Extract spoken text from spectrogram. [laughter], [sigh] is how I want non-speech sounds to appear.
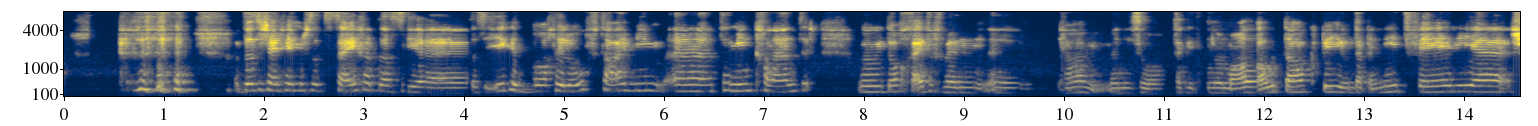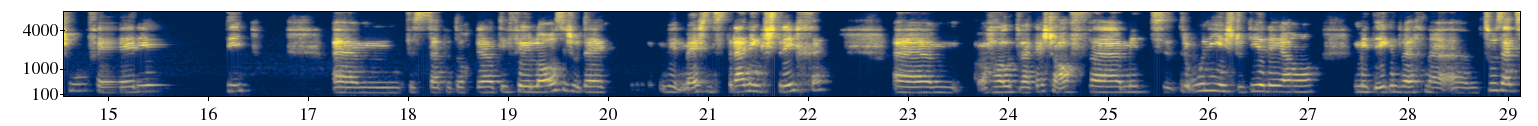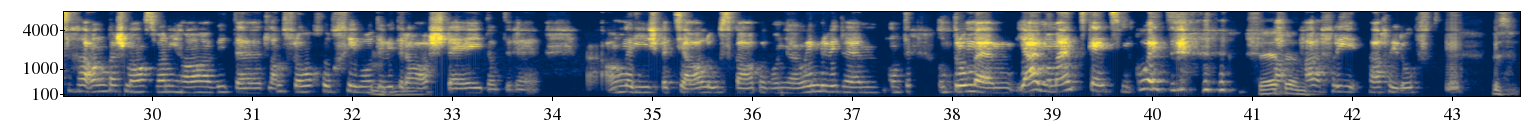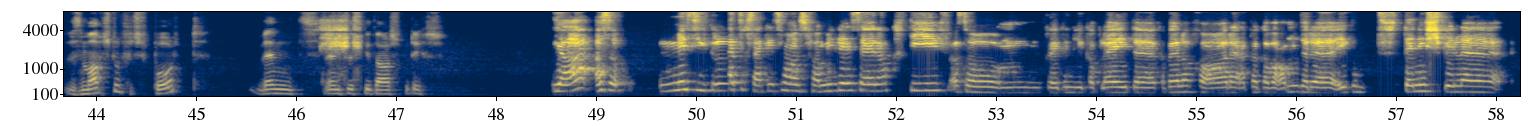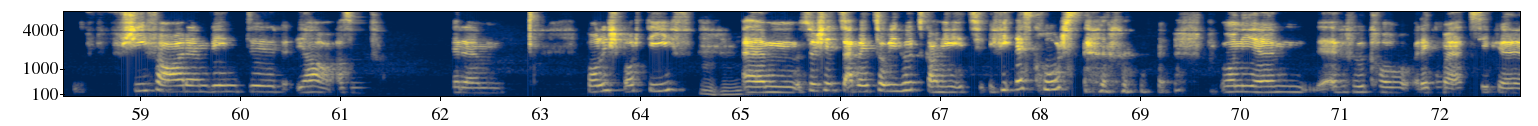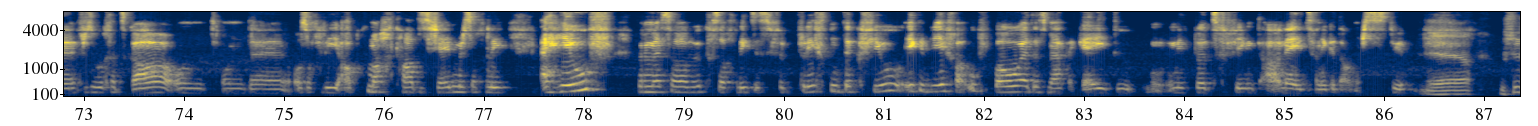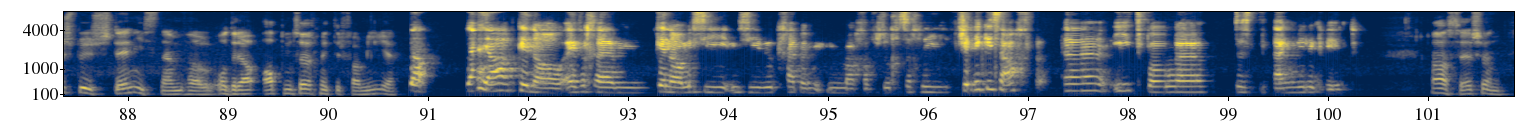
und das ist eigentlich immer so das Zeichen, dass ich, äh, dass ich irgendwo ein bisschen Luft habe in meinem äh, Terminkalender, weil ich doch einfach, wenn, äh, ja, wenn ich so sage ich, normal Alltag bin und eben nicht Ferien, Schulferien ähm, dass eben doch relativ viel los ist und dann wird meistens das Training gestrichen. Ähm, halt wegen Arbeiten mit der Uni, ich studiere ja auch, mit irgendwelchen ähm, zusätzlichen Engagements, die ich habe, wie die, die Landfrauküche, die mhm. wieder ansteht, oder äh, andere Spezialausgaben, die ich auch immer wieder ähm, unter Und darum, ähm, ja, im Moment geht es mir gut. Sehr [laughs] schön. habe, habe ein bisschen Luft. Was, was machst du für Sport, wenn, wenn du das ansprichst? Ja, also wir sind grundsätzlich, sage jetzt mal, als Familie sehr aktiv. Also, ähm, irgendwie bleiben, Velo fahren, eben wandern, irgend Tennis spielen, Skifahren im Winter. Ja, also, ähm, polysportiv. Mhm. Ähm, sonst jetzt eben jetzt so wie heute gehe ich jetzt in Fitnesskurs, [laughs] wo ich ähm, einfach wirklich regelmäßig äh, versuche zu gehen und, und äh, auch so ein bisschen abgemacht habe. Das ist immer so ein bisschen eine Hilfe, wenn man so wirklich so ein bisschen das verpflichtende Gefühl irgendwie kann aufbauen kann, dass man eben geht und, nicht plötzlich findet, ah nein, jetzt habe ich etwas anderes zu tun. Ja, yeah. und sonst spielst du Tennis in dem Fall? Oder ab und zu mit der Familie? Ja. Ja, ja, genau. Einfach, ähm, genau, wir sind, wir sind wirklich eben, wir machen, versuchen so ein bisschen verschiedene Sachen äh, einzubauen, dass es langweilig wird. Ah, sehr schön.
